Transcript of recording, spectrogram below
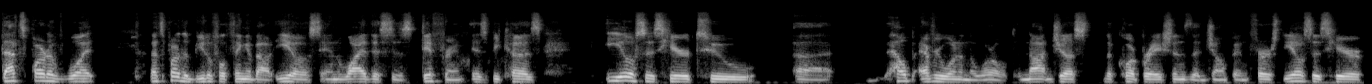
that's part of what that's part of the beautiful thing about EOS and why this is different is because EOS is here to uh, help everyone in the world, not just the corporations that jump in first. EOS is here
